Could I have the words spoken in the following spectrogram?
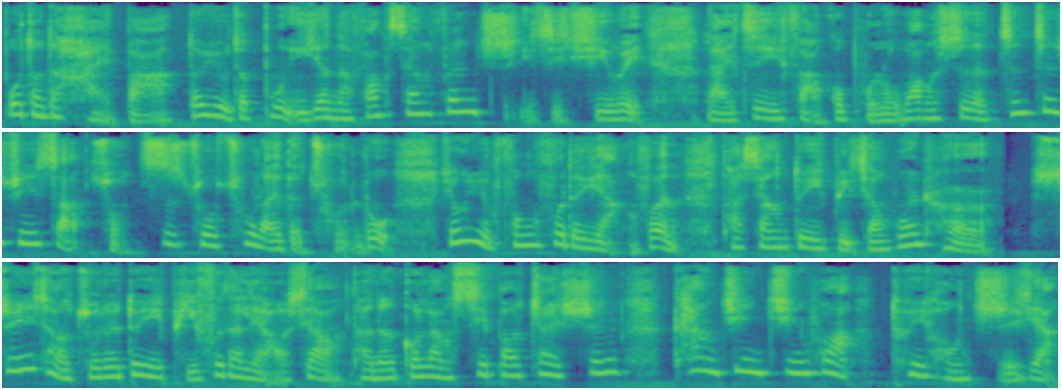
不同的海拔，都有着不一样的芳香分子以及气味。来自于法国普罗旺斯的真正薰衣草所制作出来的纯露，拥有丰富的养分，它相对于比较温和。薰衣草纯露对于皮肤的疗效，它能够让细胞再生、抗菌、净化、褪红、止痒、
